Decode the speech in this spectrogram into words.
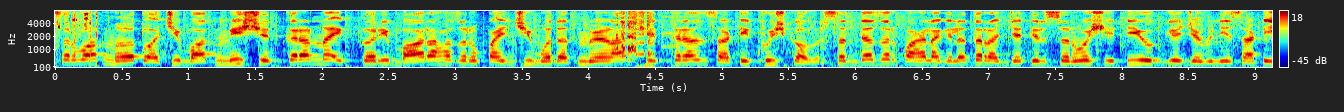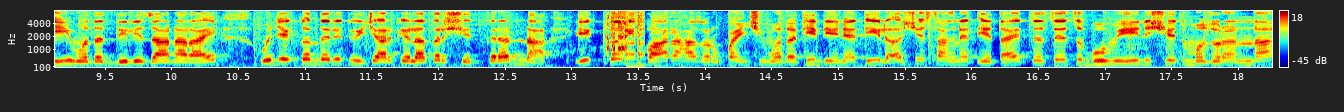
सर्वात महत्त्वाची बातमी शेतकऱ्यांना एकरी बारा हजार रुपयांची मदत मिळणार. शेतकऱ्यांसाठी खुशखबर. सध्या जर पाहायला गेलं तर राज्यातील सर्व शेतीयोग्य जमिनीसाठी ही मदत दिली जाणार आहे. म्हणजे एकंदरीत विचार केला तर शेतकऱ्यांना एकरी बारा हजार रुपयांची मदत ही देण्यात येईल असे सांगण्यात येत आहे. तसेच भूमिहीन शेतमजुरांना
